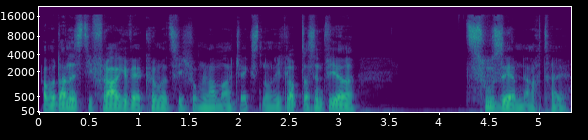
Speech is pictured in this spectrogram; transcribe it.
Aber dann ist die Frage, wer kümmert sich um Lamar Jackson? Und ich glaube, da sind wir zu sehr im Nachteil.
